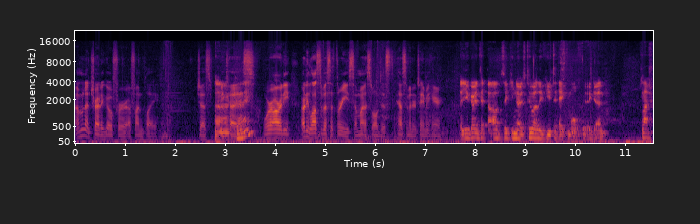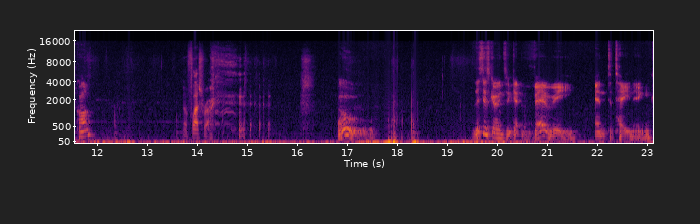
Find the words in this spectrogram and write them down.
I'm gonna try to go for a fun play, just Okay. because we're already already lost of us of three, so might as well just have some entertainment here. Are you going to? I was thinking, no, it's too early for you to egg morph it again. Flashcron? No, Flash Roar. Oh. This is going to get very entertaining.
